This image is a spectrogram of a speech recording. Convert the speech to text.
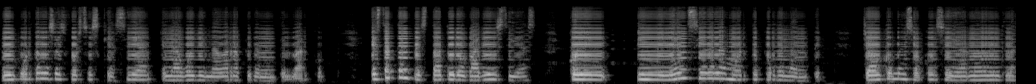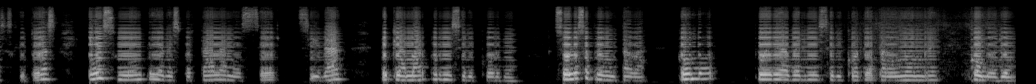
No importa los esfuerzos que hacían, el agua llenaba rápidamente el barco. Esta tempestad duró varios días, con la inminencia de la muerte por delante. John comenzó a considerar nuevamente las escrituras en su mente y a despertar la necesidad de clamar por misericordia. Solo se preguntaba, ¿cómo puede haber misericordia para un hombre como yo?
